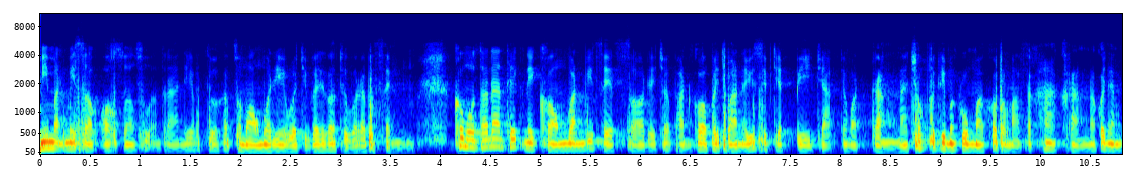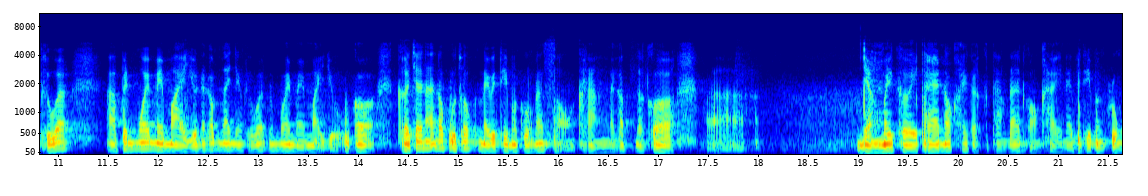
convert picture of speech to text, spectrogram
มีหมัดมีศอกออกส่วนสู้อันตรายนี่เป็นตัวครับสมองมวยดีวัจิเวทก็ถือว่าร้อยเปอร์เซ็นต์ข้อมูลทางด้านเทคนิคของวันวิเศษสอเดชพันธ์ก็ปัจจุบันอายุ 17 ปีจากจังหวัดตรังนะชกไปที่เมืองกรุงมาก็ประมาณสัก 5 ครั้งนะก็ยังถือว่าเป็นมวยใหม่ๆอยู่นะครับนะยังถือว่าเป็นมวยใหม่ๆอยู่ ก็เคยชนะนักคู่ชกในเวทีมืองกรุงนั้นสองครั้งนะครับ แล้วก็ยังไม่เคยแพ้นอกให้กับทางด้านของใครในเวทีเมืองกรุง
